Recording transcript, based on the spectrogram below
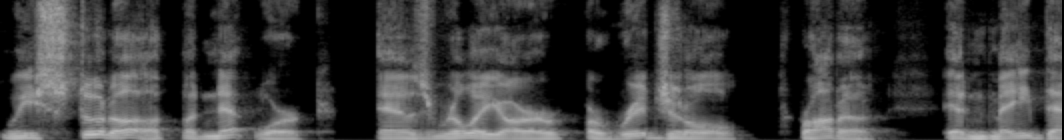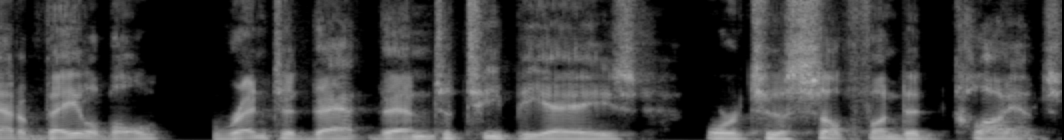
we stood up a network as really our original product and made that available rented that then to TPAs or to self funded clients.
